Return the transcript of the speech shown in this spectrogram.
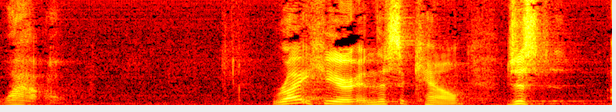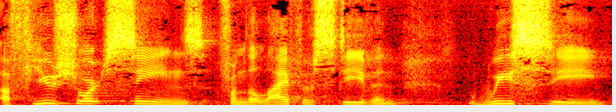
Wow. Right here in this account, just a few short scenes from the life of Stephen, we see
